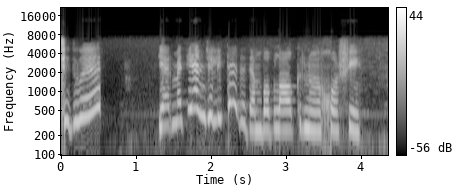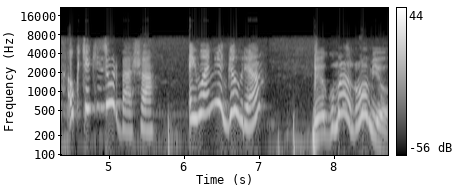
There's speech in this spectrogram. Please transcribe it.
چ دوێ یارمەتی ئەنجەلی تا دەدەم بۆ بڵاوکردن و خۆشی ئەو کچێکی زۆر باشە ئەیوانە گەورە بێگومان ڕۆمیۆ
